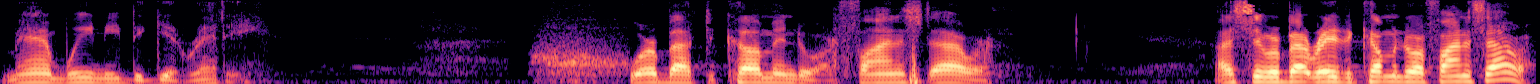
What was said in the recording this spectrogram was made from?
Man, we need to get ready. We're about to come into our finest hour. I said, We're about ready to come into our finest hour.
